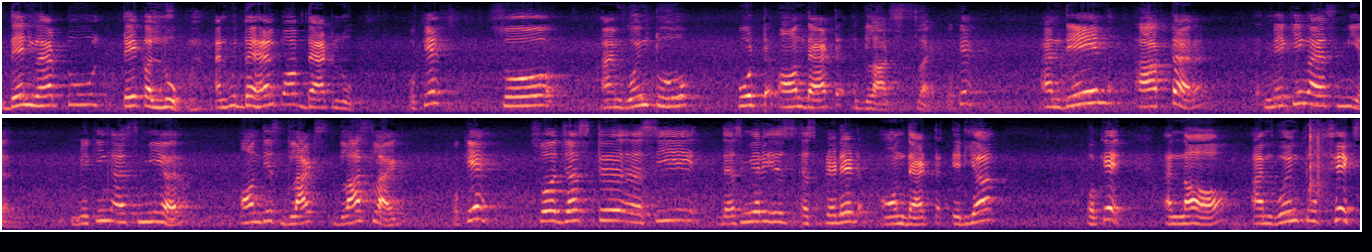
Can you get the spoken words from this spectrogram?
then you have to take a loop. And with the help of that loop okay? So i am going to put on that glass slide okay? And then after making a smear making a smear on this glass glass slide okay? So just uh, see the smear is spreaded on that area okay? And now i'm going to fix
